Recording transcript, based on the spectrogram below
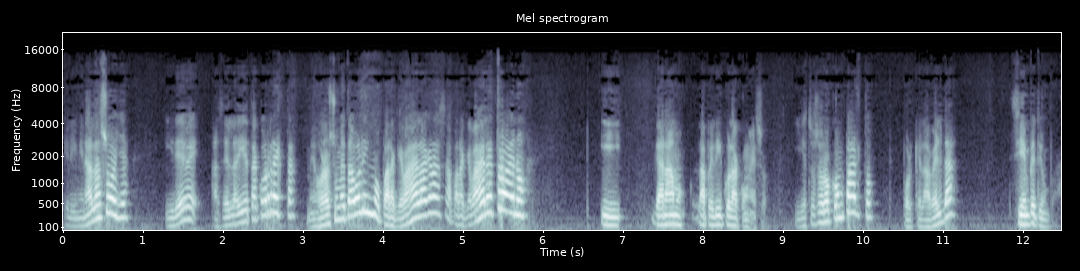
eliminar la soya y debe hacer la dieta correcta, mejorar su metabolismo para que baje la grasa, para que baje el estrógeno y ganamos la película con eso. Y esto se lo comparto porque la verdad siempre triunfa.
